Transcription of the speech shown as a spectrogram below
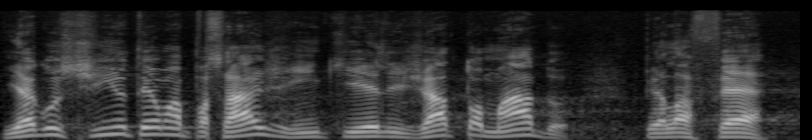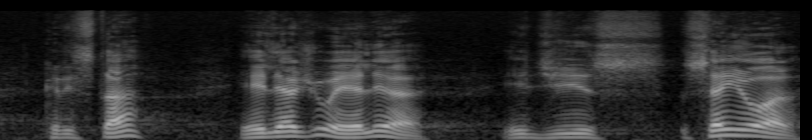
E Agostinho tem uma passagem em que ele, já tomado pela fé cristã, ele ajoelha e diz: Senhor,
